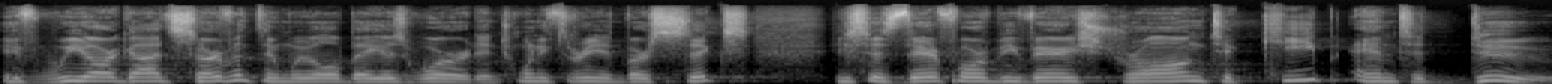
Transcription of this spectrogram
If we are God's servant, then we will obey his word. In 23 and verse 6, he says, Therefore be very strong to keep and to do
